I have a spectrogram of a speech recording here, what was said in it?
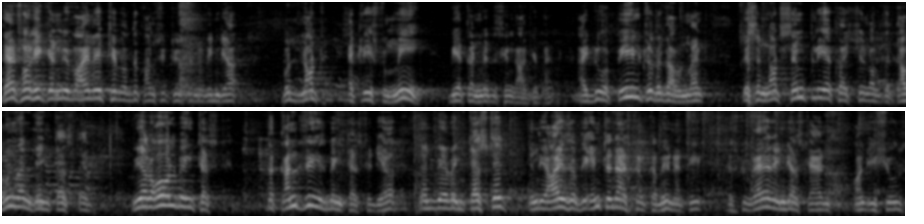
therefore he can be violative of the constitution of India would not, at least to me, be a convincing argument. I do appeal to the government. This is not simply a question of the government being tested. We are all being tested. The country is being tested here, and we are being tested in the eyes of the international community as to where India stands on issues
